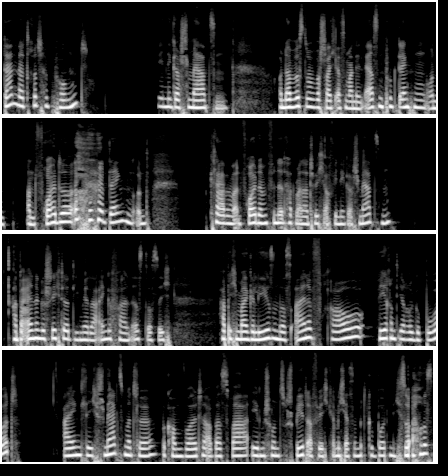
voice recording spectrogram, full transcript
Dann der dritte Punkt, weniger Schmerzen. Und da wirst du wahrscheinlich erstmal an den ersten Punkt denken und an Freude denken. Und klar, wenn man Freude empfindet, hat man natürlich auch weniger Schmerzen. Aber eine Geschichte, die mir da eingefallen ist, dass ich, habe ich mal gelesen, dass eine Frau während ihrer Geburt eigentlich Schmerzmittel bekommen wollte, aber es war eben schon zu spät dafür. Ich kenne mich jetzt mit Geburt nicht so aus,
